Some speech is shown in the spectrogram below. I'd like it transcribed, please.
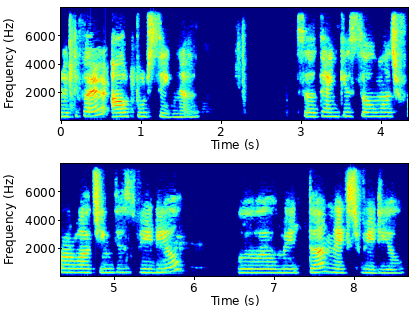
rectifier output signal. So thank you so much for watching this video. We will meet the next video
